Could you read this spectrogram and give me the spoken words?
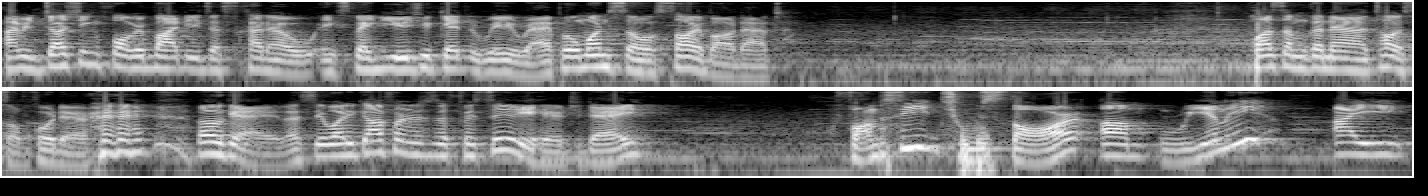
I mean, judging from everybody just kind of expect you to get a really rare one, so sorry about that. Plus, I'm gonna toss off there. okay, let's see what you got from the facility here today. Pharmacy, 2 star. Um, really? I...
